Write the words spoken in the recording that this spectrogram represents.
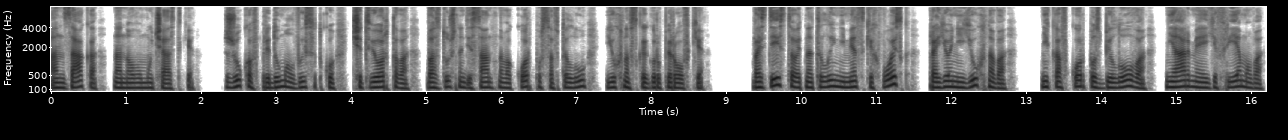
Анзака на новом участке. Жуков придумал высадку 4-го воздушно-десантного корпуса в тылу Юхновской группировки, Воздействовать на тылы немецких войск в районе Юхнова ни Ковкорпус Белова, ни армия Ефремова,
